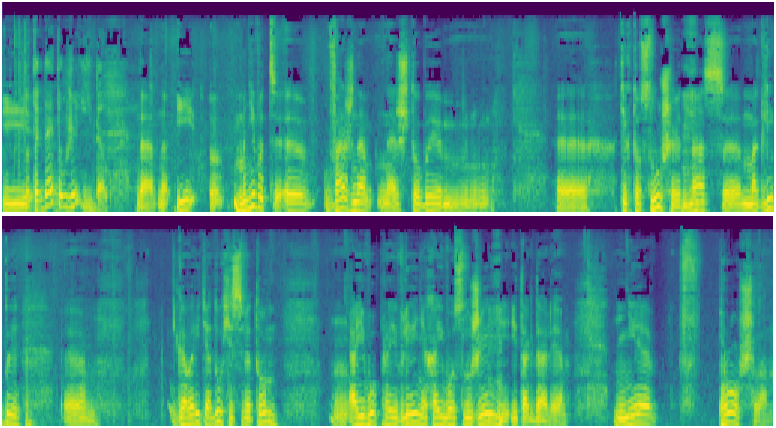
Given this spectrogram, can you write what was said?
И... То тогда это уже идол. Да. И э, мне вот э, важно, чтобы те, кто слушает угу. нас, могли бы говорить о Духе Святом, о его проявлениях, о его служении угу. и так далее. Не в прошлом,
